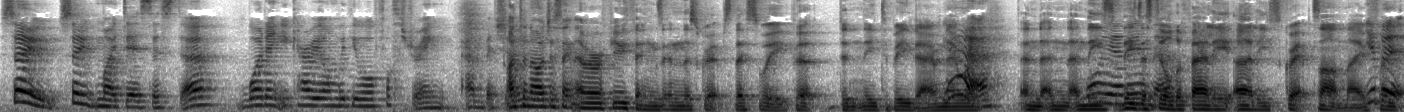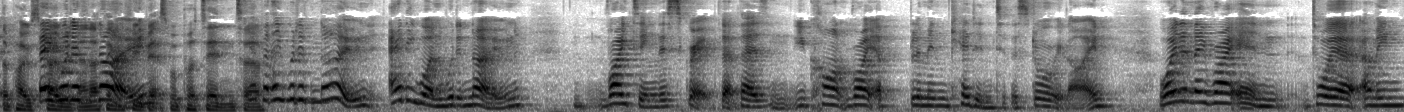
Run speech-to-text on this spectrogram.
So, so my dear sister, why don't you carry on with your fostering ambitions? I don't know. I just think there were a few things in the scripts this week that didn't need to be there, and they were Yeah, and and, and Why these are these are still there? the fairly early scripts, aren't they? Yeah, from but the post COVID, and I think a few known- bits were put in to. yeah, but they would have known. Anyone would have known. Writing this script that there's you can't write a blooming kid into the storyline. Why didn't they write in Toyah? I mean,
